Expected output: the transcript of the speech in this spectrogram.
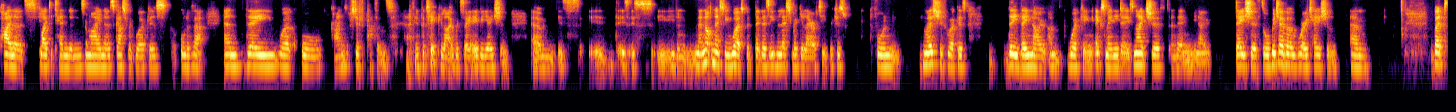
pilots, flight attendants, miners, gas rig workers, all of that. And they work all kinds of shift patterns. And in particular, I would say aviation um, is, is, is even, they're not necessarily worse, but there's even less regularity because for most shift workers, they, they know I'm working X many days, night shift, and then, you know, day shift or whichever rotation um, but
